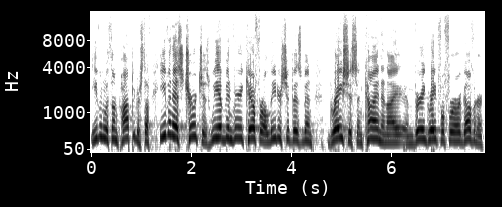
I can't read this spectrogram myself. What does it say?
even with unpopular stuff. Even as churches, we have been very careful. Our leadership has been gracious and kind, and I am very grateful for our governor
